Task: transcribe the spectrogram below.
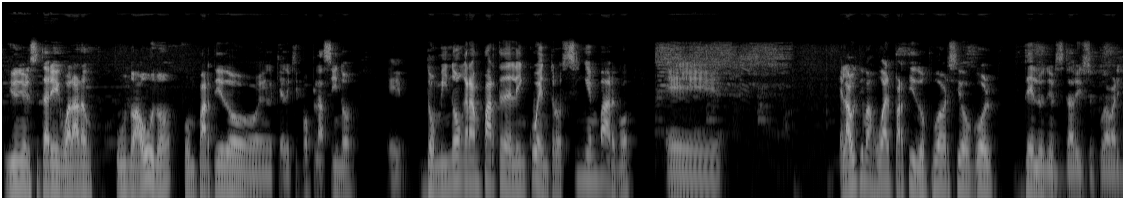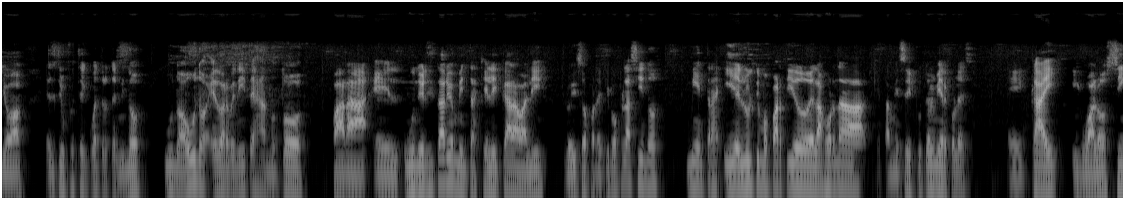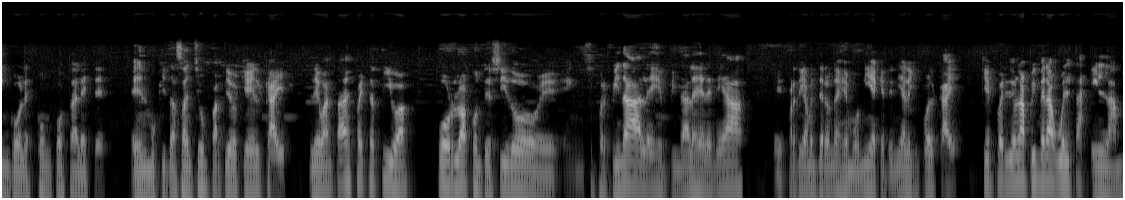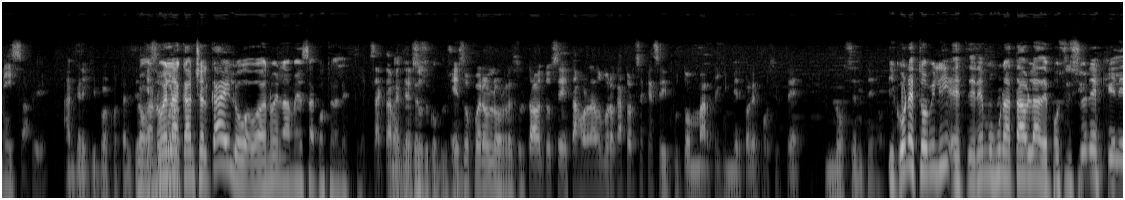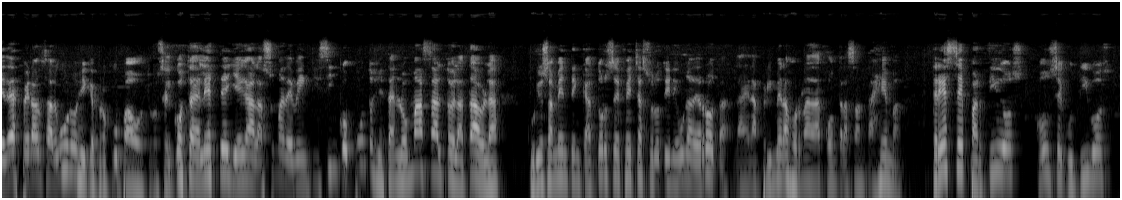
y Universitario igualaron 1 a 1. Fue un partido en el que el equipo placino eh, dominó gran parte del encuentro. Sin embargo, eh, en la última jugada del partido pudo haber sido gol del Universitario y se pudo haber llevado el triunfo. Este encuentro terminó 1 a 1. Eduardo Benítez anotó para el Universitario, mientras que Eli Carabalí lo hizo para el equipo placino. Mientras, y el último partido de la jornada, que también se disputó el miércoles, eh, CAI igualó 5 goles con Costa del Este en el Muquita Sánchez, un partido que el CAI levantaba expectativa por lo acontecido eh, en superfinales, en finales del NA. Eh, prácticamente era una hegemonía que tenía el equipo del CAI, que perdió la primera vuelta en la mesa ante el equipo de Costa del Este. Lo ganó en la cancha el CAI, lo ganó en la mesa Costa del Este. Exactamente, esos, fueron los resultados entonces de esta jornada número 14 que se disputó martes y miércoles por si usted no se enteró. Y con esto, Billy, eh, tenemos una tabla de posiciones que le da esperanza a algunos y que preocupa a otros. El Costa del Este llega a la suma de 25 puntos y está en lo más alto de la tabla. Curiosamente, en 14 fechas solo tiene una derrota, la de la primera jornada contra Santa Gema. 13 partidos consecutivos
